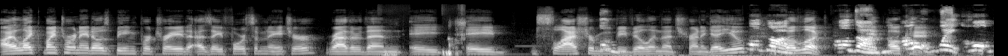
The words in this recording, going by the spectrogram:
I like my tornadoes being portrayed as a force of nature rather than a a slasher movie villain that's trying to get you. Hold on. But look, hold on. it- oh, okay. Oh, wait, hold,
